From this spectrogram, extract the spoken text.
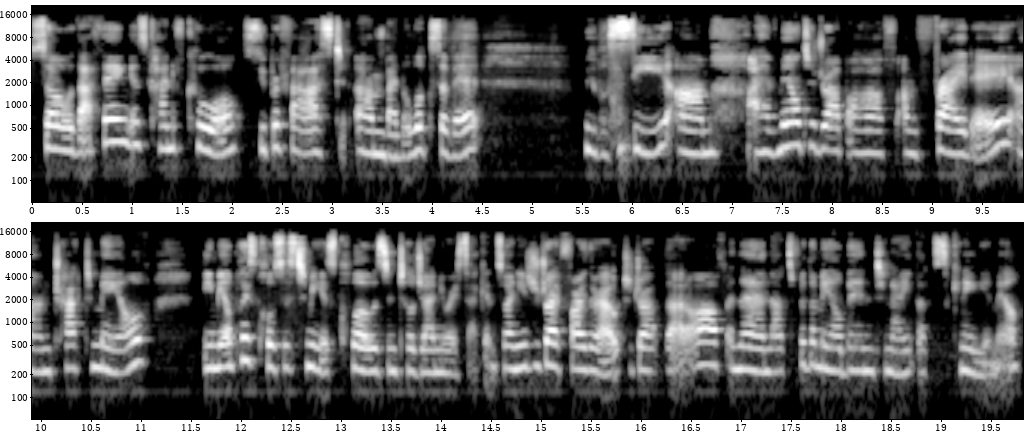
So that thing is kind of cool, super fast um, by the looks of it. We will see. Um, I have mail to drop off on Friday, um, tracked mail. The mail place closest to me is closed until January 2nd, so I need to drive farther out to drop that off, and then that's for the mail bin tonight. That's Canadian mail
